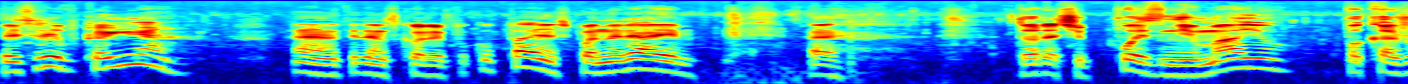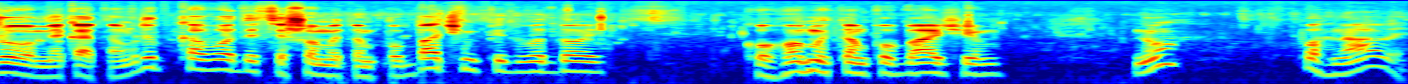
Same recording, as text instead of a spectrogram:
Ось рибка є. А, ну, підемо з колею покупаємось, пониряємо. Е, До речі, познімаю, покажу вам, яка там рибка водиться, що ми там побачимо під водою, кого ми там побачимо. Ну, погнали.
